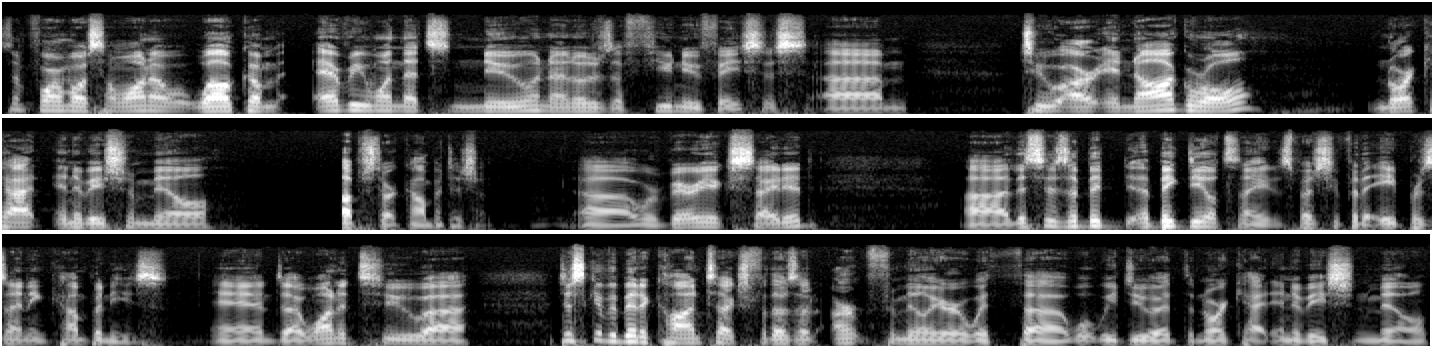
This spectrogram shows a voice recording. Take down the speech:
First and foremost, I want to welcome everyone that's new, and I know there's a few new faces, um, to our inaugural NORCAT Innovation Mill Upstart competition. Uh, we're very excited. Uh, this is a big, a big deal tonight, especially for the eight presenting companies. And I wanted to uh, just give a bit of context for those that aren't familiar with uh, what we do at the NORCAT Innovation Mill.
